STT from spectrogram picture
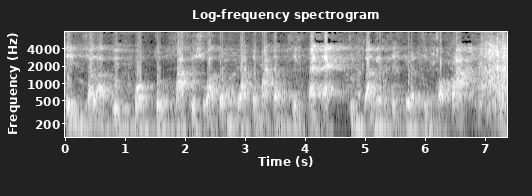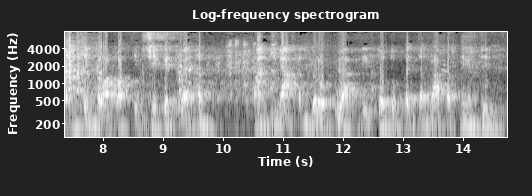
sing salabin muncul satu suatu macam-macam sing pesek sing bangir sing kira sing coklat sing melotot sing sipit wenten. Panjingaken jero buah ditutup kenceng rapat ngejin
